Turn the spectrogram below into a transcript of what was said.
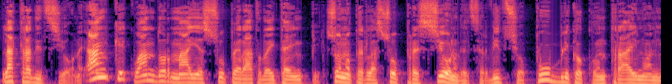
la tradizione, anche quando ormai è superata dai tempi. Sono per la soppressione del servizio pubblico con traino animale,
